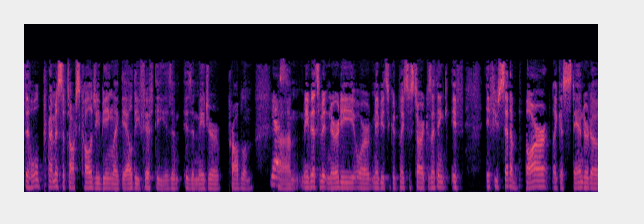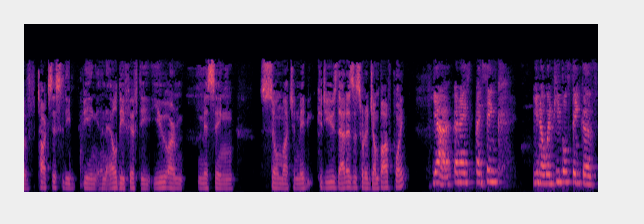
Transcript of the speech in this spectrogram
the whole premise of toxicology being like the LD50 is a is a major problem. Yes. Um, maybe that's a bit nerdy, or maybe it's a good place to start because I think if if you set a bar like a standard of toxicity being an LD50, you are m- missing so much. And maybe could you use that as a sort of jump off point? Yeah, and I I think you know when people think of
